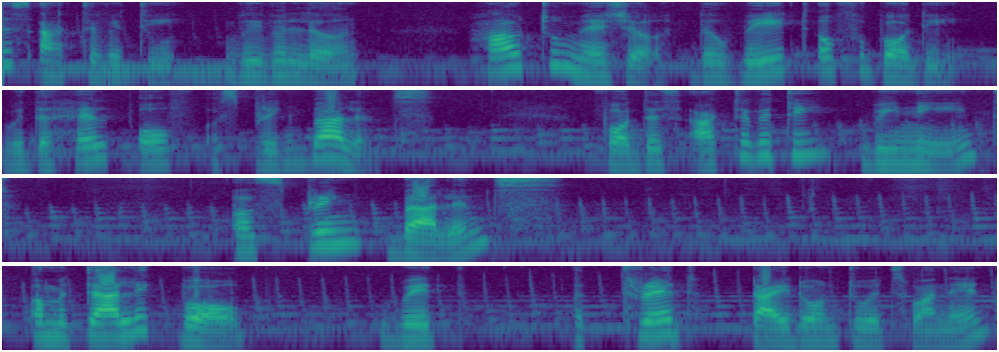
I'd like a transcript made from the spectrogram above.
this activity, we will learn how to measure the weight of a body with the help of a spring balance. For this activity, we need a spring balance, a metallic bob with a thread tied onto its one end.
